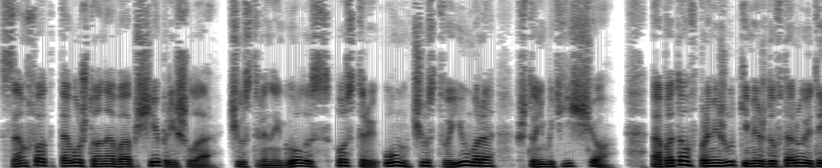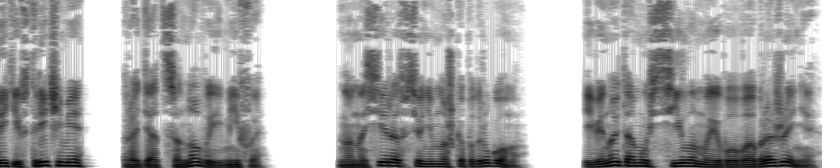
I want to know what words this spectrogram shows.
Сам факт того, что она вообще пришла, чувственный голос, острый ум, чувство юмора, что-нибудь еще. А потом в промежутке между второй и третьей встречами родятся новые мифы. Но на сей раз все немножко по-другому. И виной тому сила моего воображения.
